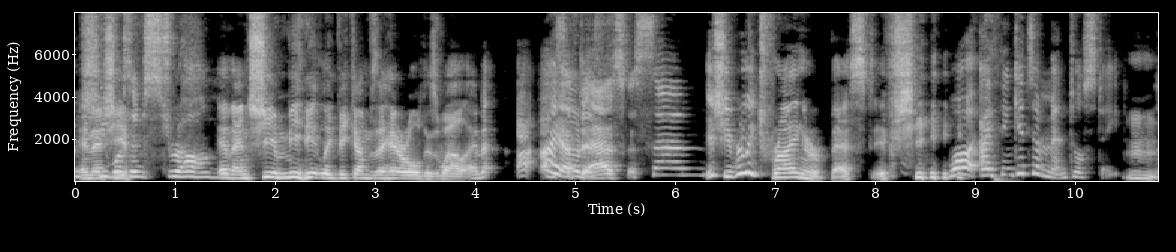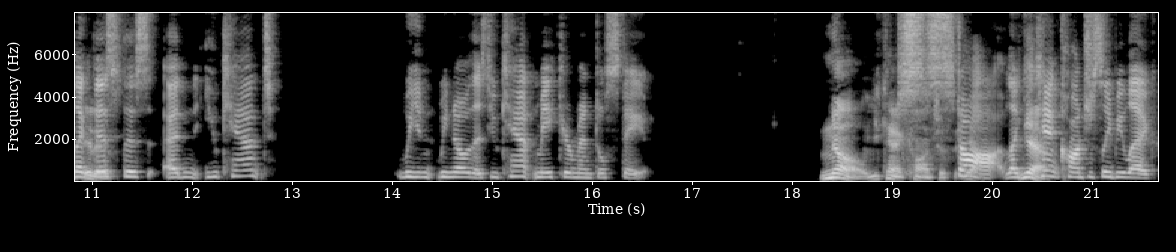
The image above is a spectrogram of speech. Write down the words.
but and she, she- wasn't strong. And then she immediately becomes a herald as well. And I, I have so to ask, the son. is she really trying her best if she. well, I think it's a mental state. Mhm, Like this, is. this, and you can't. We we know this. You can't make your mental state No, you can't consciously. stop. Like Yeah. you can't consciously be like,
